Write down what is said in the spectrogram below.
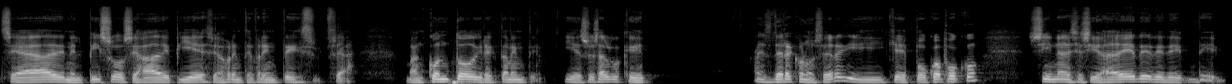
sea en el piso, sea de pie, sea frente a frente, o sea, van con todo directamente. Y eso es algo que es de reconocer y que poco a poco, sin la necesidad de, de, de, de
